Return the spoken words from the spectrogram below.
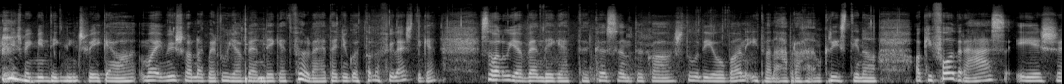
És még mindig nincs vége a mai műsornak, mert újabb vendéget fölvehet nyugodtan a fülest, igen. Szóval újabb vendéget köszöntök a stúdióban. Itt van Ábrahám Krisztina, aki fodrász, és a,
